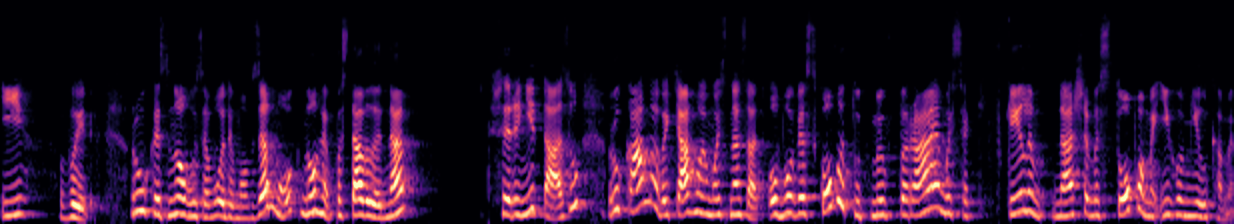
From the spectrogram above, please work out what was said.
і видих. Руки знову заводимо в замок, ноги поставили на ширині тазу, руками витягуємось назад. Обов'язково тут ми впираємося в килим нашими стопами і гомілками.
